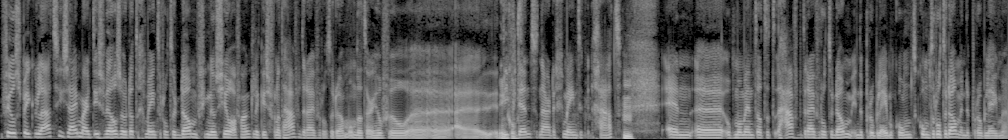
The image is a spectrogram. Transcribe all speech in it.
spe- speculatie zijn. Maar het is wel zo dat de gemeente Rotterdam financieel afhankelijk is van het havenbedrijf Rotterdam. Omdat er heel veel eh, dividend naar de gemeente gaat. Hm. En op het moment dat het havenbedrijf Rotterdam in de problemen komt, komt Rotterdam in de problemen.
